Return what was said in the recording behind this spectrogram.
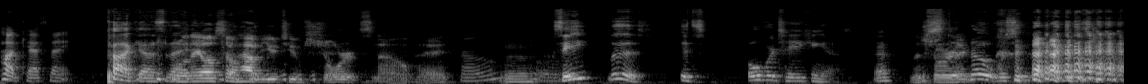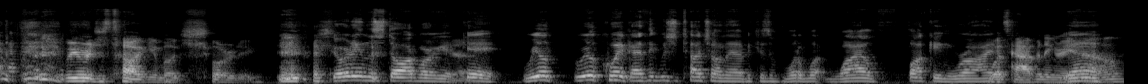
podcast night. podcast night. Well, they also have YouTube Shorts now. Hey, Oh. Uh, see, look at this. It's overtaking us. Huh? the We're still- shorting. no, we're still- we were just talking about shorting. Shorting in the stock market. Yeah. Okay, real, real quick. I think we should touch on that because of what a what wild fucking ride. What's happening right Yeah. now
